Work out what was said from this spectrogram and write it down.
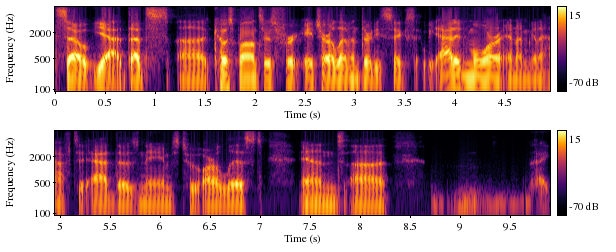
so yeah, that's uh, co-sponsors for HR 1136. We added more, and I'm going to have to add those names to our list. And uh, I,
